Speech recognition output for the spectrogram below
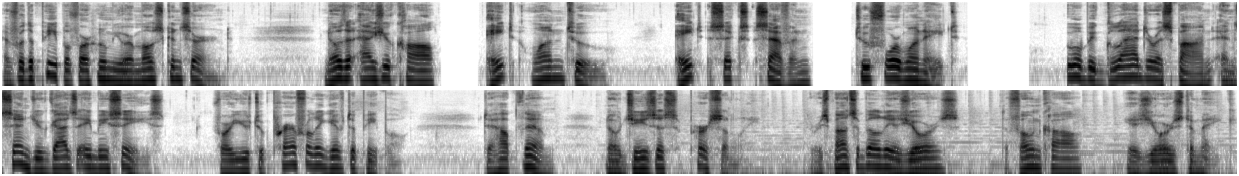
and for the people for whom you are most concerned. Know that as you call 812 867 2418, we will be glad to respond and send you God's ABCs for you to prayerfully give to people to help them know Jesus personally. The responsibility is yours. The phone call is yours to make.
